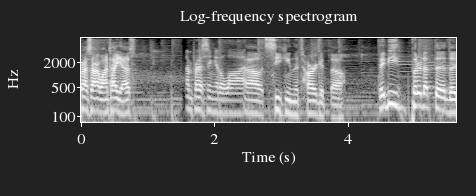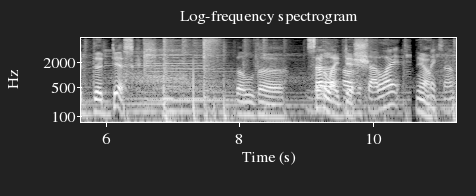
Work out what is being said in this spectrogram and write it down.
Press R1 to use. I'm pressing it a lot. Oh, it's seeking the target though. Maybe put it at the the, the disc. The the satellite The- oh, the satellite? Yeah. That Makes sense.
